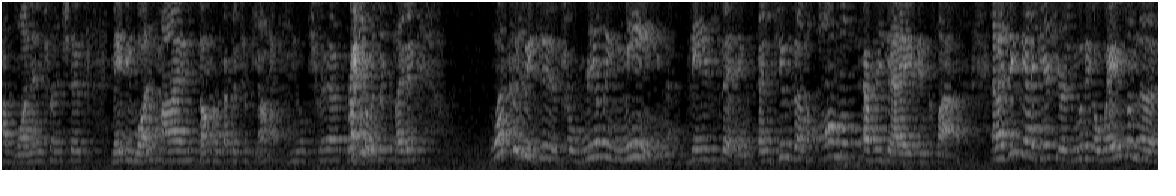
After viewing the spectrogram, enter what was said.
have one internship, maybe one time some professor took you on a field trip, right? It was exciting. What could we do to really mean these things and do them almost every day in class? And I think the idea here is moving away from the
